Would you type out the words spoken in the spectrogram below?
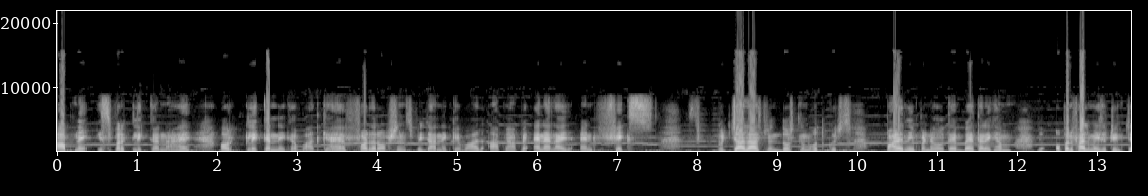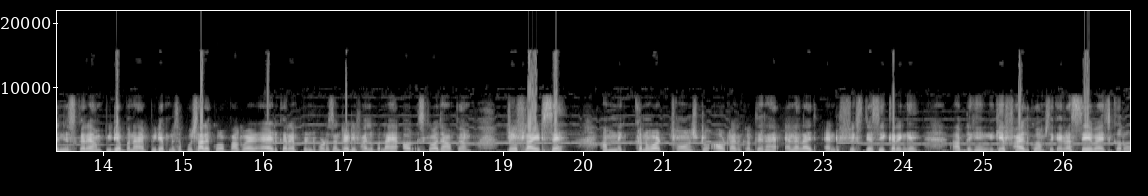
आपने इस पर क्लिक करना है और क्लिक करने के बाद क्या है? फर्दर ऑप्शंस पे जाने के बाद आप यहाँ पे एनालाइज एंड फिक्स कुछ ज़्यादा इसमें दोस्तों बहुत कुछ पहाड़े नहीं पढ़ने होते। हैं बेहतर है कि हम ओपन फ़ाइल में ये सब चेंजेस करें, हम पीडीएफ बनाएँ, पीडीएफ में सब कुछ सारे को ऐड करें प्रिंट प्रोडक्शन रेडी फ़ाइल बनाएँ और इसके बाद यहाँ पे हम प्री फ़्लाइट से हमने कन्वर्ट फॉन्ट्स टू आउटलाइन कर देना है एनालाइज एंड फिक्स जैसे ही करेंगे, आप देखेंगे कि फ़ाइल को हमसे कहेगा सेव एज करो,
